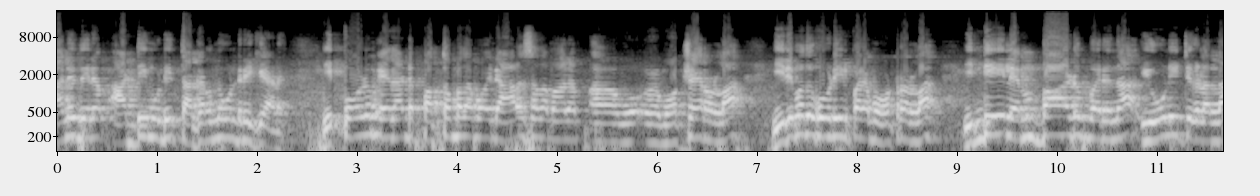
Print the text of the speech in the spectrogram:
അനുദിനം അടിമുടി തകർന്നുകൊണ്ടിരിക്കുകയാണ്. ഇപ്പോഴും ഏതാണ്ട് പത്തൊമ്പത് പോയിന്റ് ആറ് ശതമാനം വോട്ട് ഷെയർ ഉള്ള ഇരുപത് കോടിയിൽ പരം വോട്ടറുള്ള ഇന്ത്യയിലെമ്പാടും വരുന്ന യൂണിറ്റുകളല്ല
